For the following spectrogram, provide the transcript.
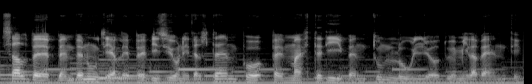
Salve e benvenuti alle previsioni del tempo per martedì 21 luglio 2020.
